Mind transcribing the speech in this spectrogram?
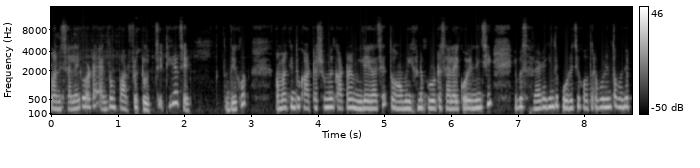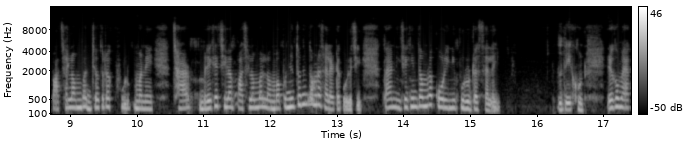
মানে সেলাই করাটা একদম পারফেক্ট হচ্ছে, ঠিক আছে? তো দেখুন, আমার কিন্তু কাটার সঙ্গে কাটার মিলে গেছে, তো আমি এখানে পুরোটা সেলাই করে নিয়েছি। এবার সেলাইটা কিন্তু করেছি কতটা পর্যন্ত? আমাদের পাছা লম্বার যতটা খুল মানে ছাড় রেখেছিলাম, পাঁচ লম্বার লম্বা পর্যন্ত কিন্তু আমরা সেলাইটা করেছি। তার নিচে কিন্তু আমরা করিনি পুরোটা সেলাই। তো দেখুন, এরকম এক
